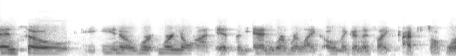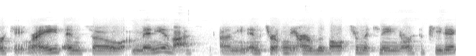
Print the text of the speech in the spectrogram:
And so, you know, we're we're not at the end where we're like, oh my goodness, like I have to stop working, right? And so many of us, I mean, and certainly our results from the Canadian Orthopedics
